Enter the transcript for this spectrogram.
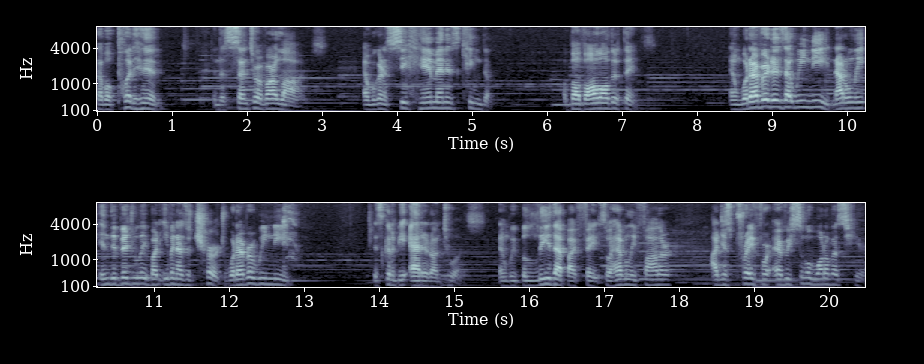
that will put Him in the center of our lives. And we're going to seek Him and His kingdom above all other things. And whatever it is that we need, not only individually, but even as a church, whatever we need is going to be added unto us. And we believe that by faith. So, Heavenly Father, I just pray for every single one of us here,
